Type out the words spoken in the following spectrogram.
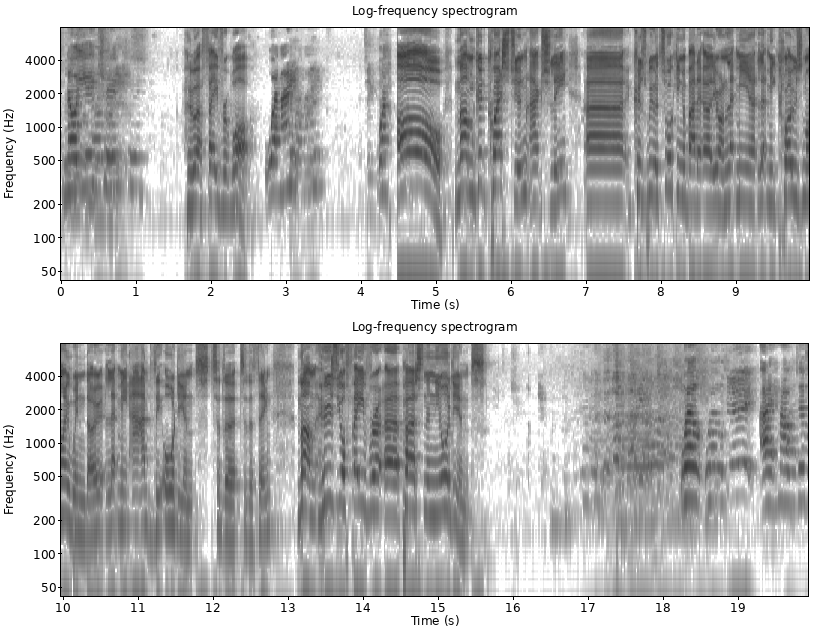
No YouTube. Who our favorite what? When I when, Oh, Mum, good question actually, because we were talking about it earlier on. Let me uh, let me close my window. Let me add the audience to the to the thing. Mum, who's your favourite uh, person in the audience? well, I have this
